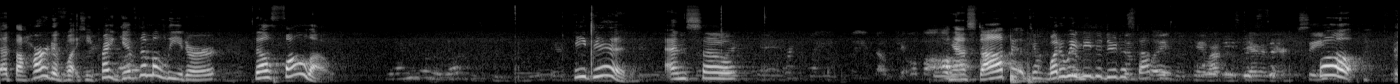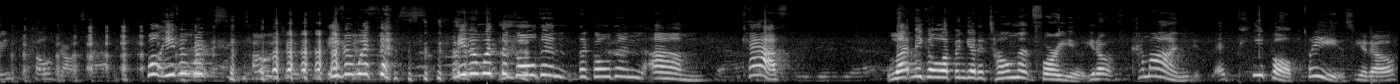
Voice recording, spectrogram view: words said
at the heart of what he prayed. Give them a leader they'll follow. He really loved his people. He did, and so Please don't kill them all. yeah, stop it. Can- What do we need to do to stop it? came out and standing there. See? Well, See? Told y'all stop. well, even with Told you. even with the even with the golden the golden um, calf. Let me go up and get atonement for you. You know, come on, uh, people, please. You know,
